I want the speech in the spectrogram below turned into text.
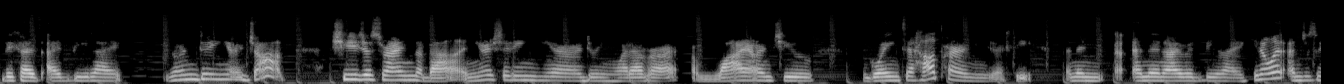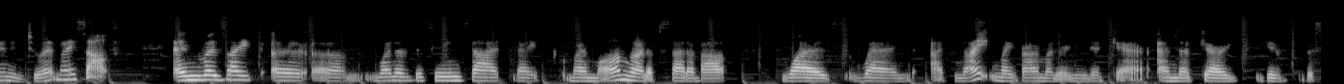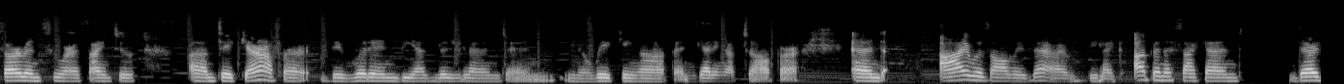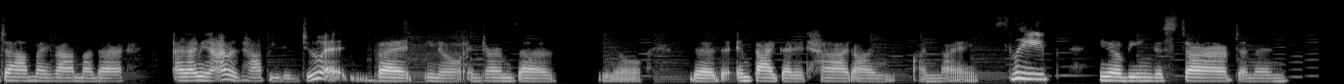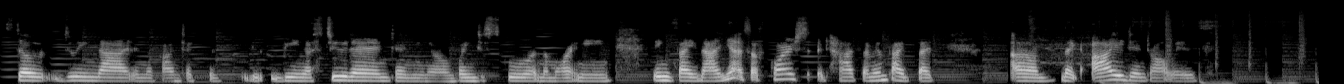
because I'd be like, You're not doing your job. She just rang the bell and you're sitting here doing whatever. Why aren't you going to help her immediately? And then and then I would be like, you know what? I'm just going to do it myself. And was like uh, um, one of the things that like my mom got upset about was when at night my grandmother needed care and the care give the servants who were assigned to um, take care of her they wouldn't be as vigilant and you know waking up and getting up to help her. And i was always there. I would be like up in a second there to help my grandmother and i mean i was happy to do it but you know in terms of you know the the impact that it had on on my sleep you know, being disturbed and then still doing that in the context of being a student and, you know, going to school in the morning, things like that. Yes, of course, it had some impact, but um, like I didn't always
